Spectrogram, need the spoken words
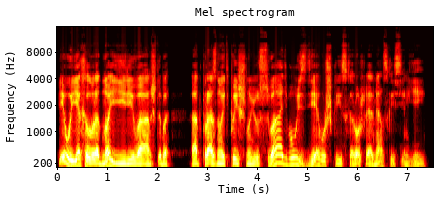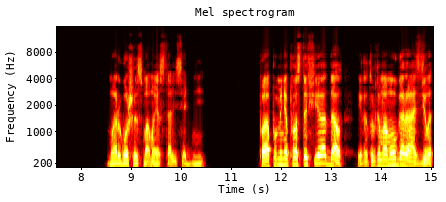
и уехал в родной Ереван, чтобы отпраздновать пышную свадьбу с девушкой из хорошей армянской семьи. Маргоша с мамой остались одни. Папа меня просто феодал, и как только мама угораздила,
